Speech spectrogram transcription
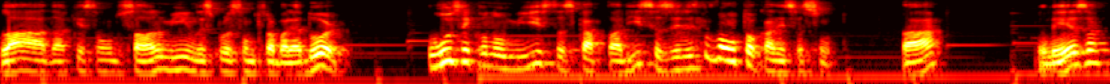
Lá da questão do salário mínimo, da exploração do trabalhador? Os economistas capitalistas, eles não vão tocar nesse assunto, tá? Beleza?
